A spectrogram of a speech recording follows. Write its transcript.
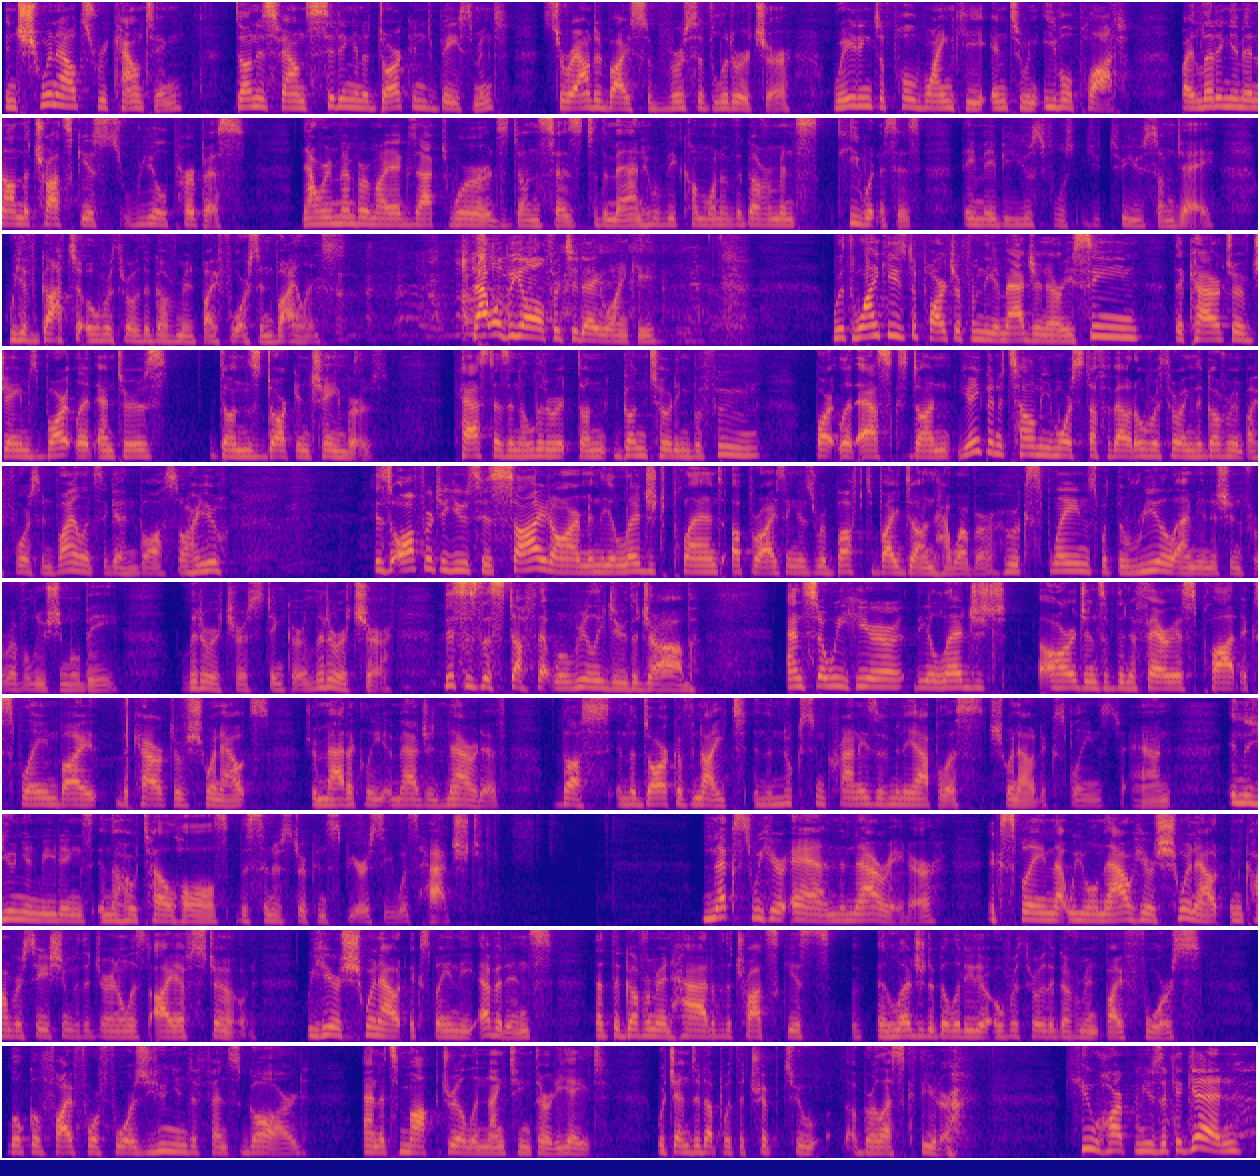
In Schweinhaut's recounting, Dunne is found sitting in a darkened basement surrounded by subversive literature, waiting to pull Weinke into an evil plot by letting him in on the Trotskyists' real purpose. Now remember my exact words, Dunne says to the man who will become one of the government's key witnesses. They may be useful to you someday. We have got to overthrow the government by force and violence. that will be all for today, Weinke. With Weinke's departure from the imaginary scene, the character of James Bartlett enters Dunne's darkened chambers. Cast as an illiterate gun toting buffoon, Bartlett asks Dunne, You ain't going to tell me more stuff about overthrowing the government by force and violence again, boss, are you? His offer to use his sidearm in the alleged planned uprising is rebuffed by Dunne, however, who explains what the real ammunition for revolution will be literature, stinker, literature. This is the stuff that will really do the job. And so we hear the alleged origins of the nefarious plot explained by the character of Schweinhaut's dramatically imagined narrative. Thus, in the dark of night, in the nooks and crannies of Minneapolis, Schweinhaut explains to Anne, in the union meetings, in the hotel halls, the sinister conspiracy was hatched. Next, we hear Anne, the narrator, explain that we will now hear Schweinhaut in conversation with the journalist I.F. Stone. We hear Schweinhaut explain the evidence that the government had of the Trotskyists' alleged ability to overthrow the government by force, Local 544's Union Defense Guard, and its mock drill in 1938, which ended up with a trip to a burlesque theater. Cue harp music again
